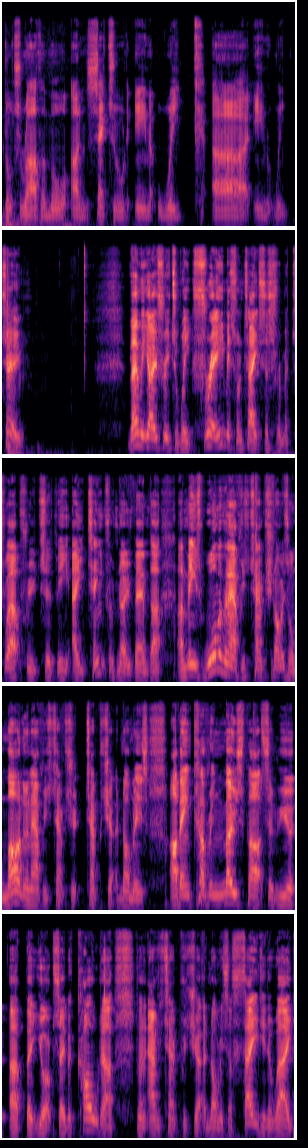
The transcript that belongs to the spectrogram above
looks rather more unsettled in week uh, in week two. Then we go through to week three. This one takes us from the 12th through to the 18th of November and means warmer than average temperature anomalies or milder than average temperature, temperature anomalies are then covering most parts of Europe, uh, but Europe. So the colder than average temperature anomalies have faded away.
